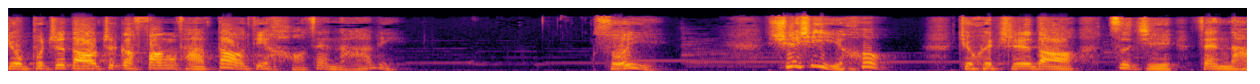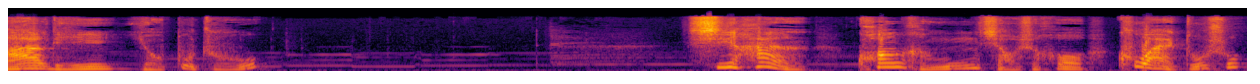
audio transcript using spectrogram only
就不知道这个方法到底好在哪里。”所以，学习以后。就会知道自己在哪里有不足。西汉匡衡小时候酷爱读书，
